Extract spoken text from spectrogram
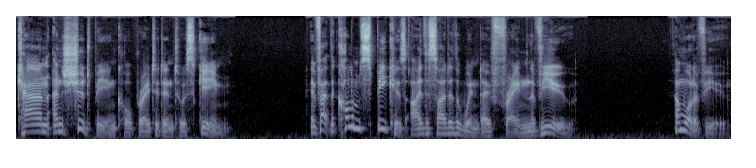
can and should be incorporated into a scheme. In fact, the column speakers either side of the window frame the view. And what a view!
